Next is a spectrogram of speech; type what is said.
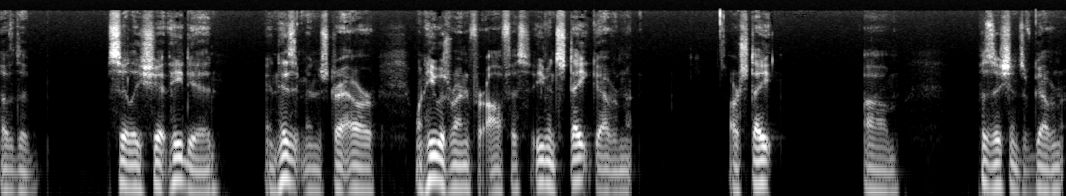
of the silly shit he did in his administration or when he was running for office, even state government or state um, positions of government.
